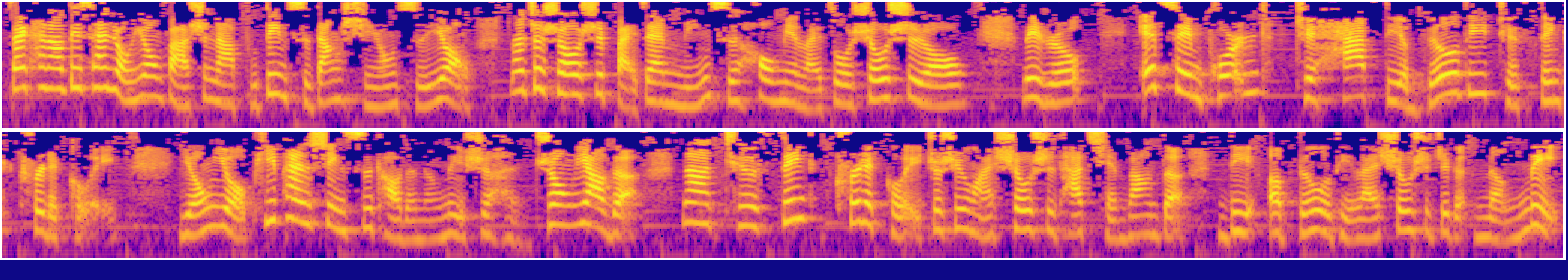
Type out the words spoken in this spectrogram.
再看到第三种用法是拿不定词当形容词用，那这时候是摆在名词后面来做修饰哦。例如。It's important to have the ability to think critically. 拥有批判性思考的能力是很重要的。那 to think critically 就是用来修饰它前方的 the ability 来修饰这个能力，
